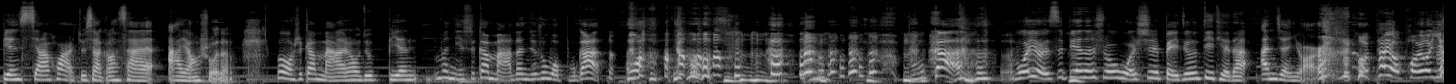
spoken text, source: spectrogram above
编瞎话，就像刚才阿阳说的，问我是干嘛，然后我就编问你是干嘛的，你就说我不干，不干。我有一次编的说我是北京地铁的安检员，然后他有朋友也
